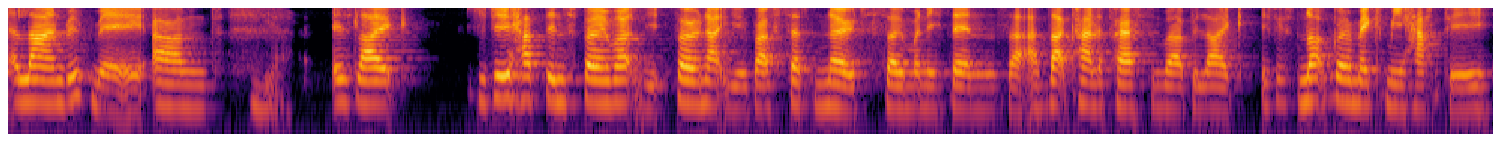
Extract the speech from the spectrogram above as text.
align with me, and yeah. it's like you do have things thrown at you, thrown at you, but I've said no to so many things. I'm that kind of person where I'd be like, if it's not going to make me happy,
